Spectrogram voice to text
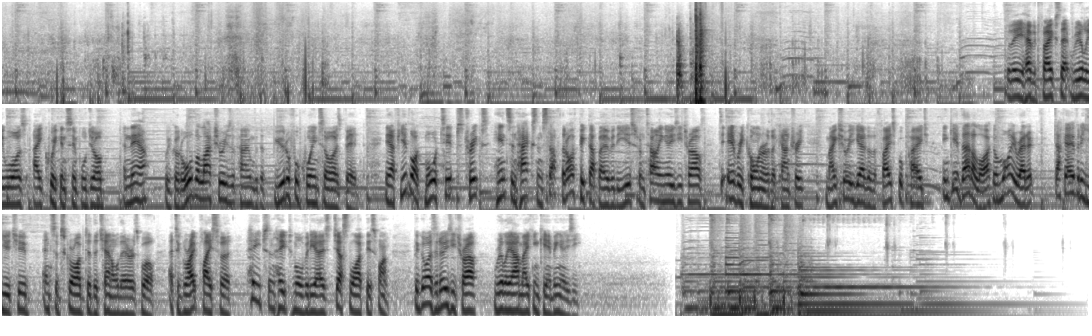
Well, there you have it, folks. That really was a quick and simple job. And now we've got all the luxuries of home with a beautiful queen size bed. Now, if you'd like more tips, tricks, hints and hacks and stuff that I've picked up over the years from towing Ezytrails to every corner of the country, make sure you go to the Facebook page and give that a like. And while you're at it, duck over to YouTube and subscribe to the channel there as well. That's a great place for heaps and heaps more videos just like this one. The guys at Ezytrail really are making camping easy.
